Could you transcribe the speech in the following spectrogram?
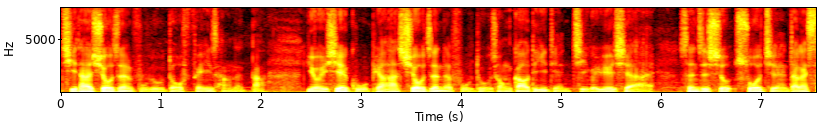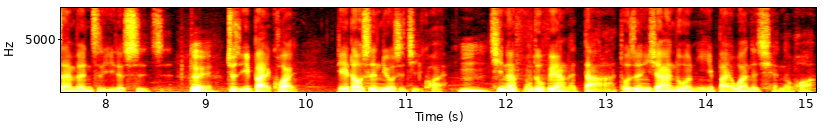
其他的修正幅度都非常的大。有一些股票，它修正的幅度从高低点几个月下来，甚至缩缩减了大概三分之一的市值。对，就是一百块跌到剩六十几块。嗯，其实那幅度非常的大。投资人，你想想，如果你一百万的钱的话，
